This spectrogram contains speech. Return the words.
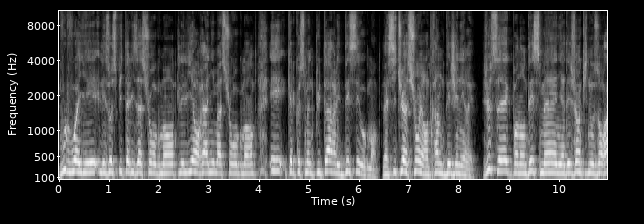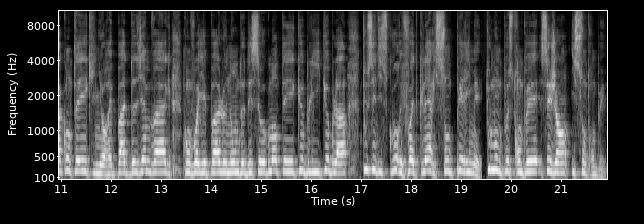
vous le voyez, les hospitalisations augmentent, les liens en réanimation augmentent, et quelques semaines plus tard, les décès augmentent. La situation est en train de dégénérer. Je sais que pendant des semaines, il y a des gens qui nous ont raconté qu'il n'y aurait pas de deuxième vague, qu'on voyait pas le nombre de décès augmenter, que bli, que bla. Tous ces discours, il faut être clair, ils sont périmés. Tout le monde peut se tromper, ces gens, ils se sont trompés.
